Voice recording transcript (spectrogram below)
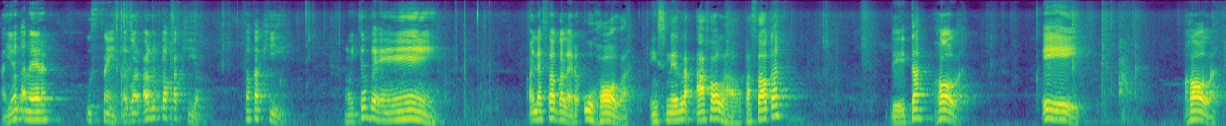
Aí, ó, galera. O senta. Agora, olha o toca aqui, ó. Toca aqui. Muito bem. Olha só, galera. O rola. ensinei ela a rolar, ó. Paçoca. Deita. Rola. Ei. Rola.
